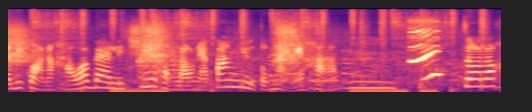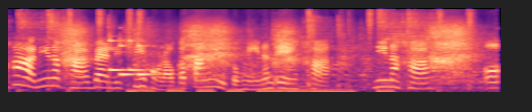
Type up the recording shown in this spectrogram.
กันดีกว่านะคะ ว่าแบรนด์ลิชชี่ของเราเนี่ยตั้งอยู่ตรงไหนคะเจอแล้วค่ะนี่นะคะแบรนด์ลิชชี่ของเราก็ตั้งอยู่ตรงนี้นั่นเองค่ะ นี่นะคะอ๋อ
